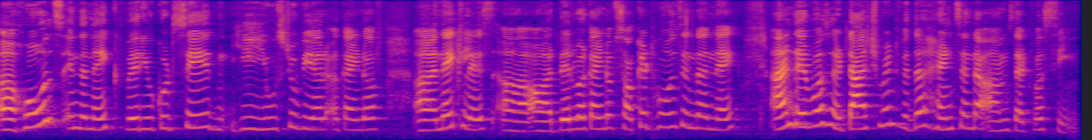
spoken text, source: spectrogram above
uh, holes in the neck where you could say he used to wear a kind of uh, necklace uh, or there were kind of socket holes in the neck and there was attachment with the hands and the arms that was seen.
